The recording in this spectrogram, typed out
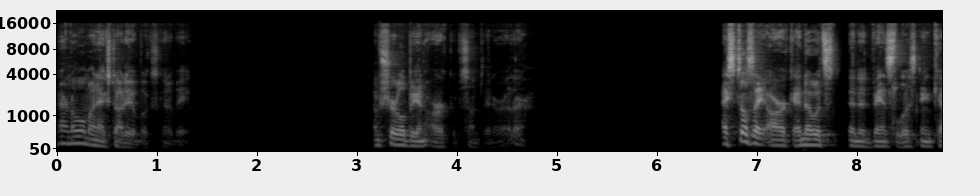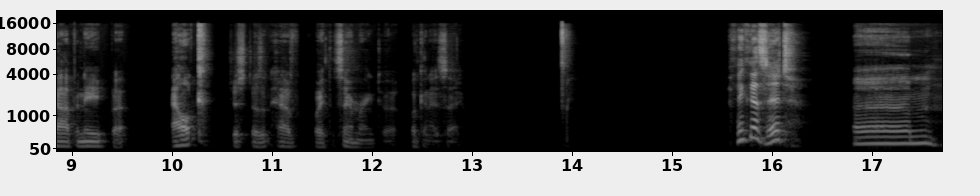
I don't know what my next audiobook's going to be. I'm sure it'll be an arc of something or other. I still say arc. I know it's an advanced listening company, but elk just doesn't have quite the same ring to it. What can I say? I think that's it. Um,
